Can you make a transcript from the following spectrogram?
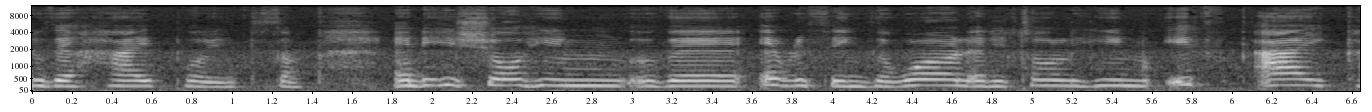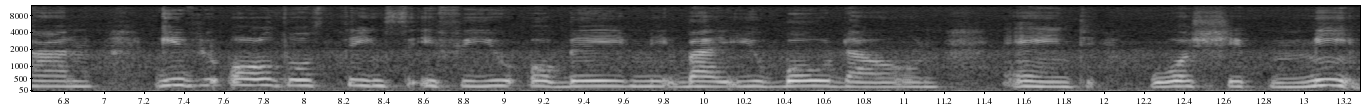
to the high point some, and he showed him the everything the world and he told him if i can give you all those things if you obey me by you bow down and worship me.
